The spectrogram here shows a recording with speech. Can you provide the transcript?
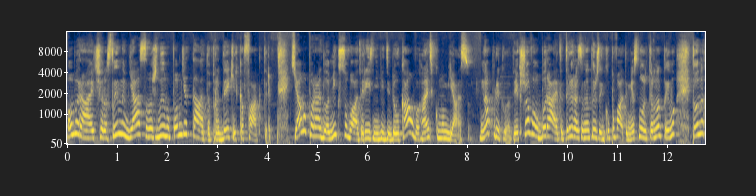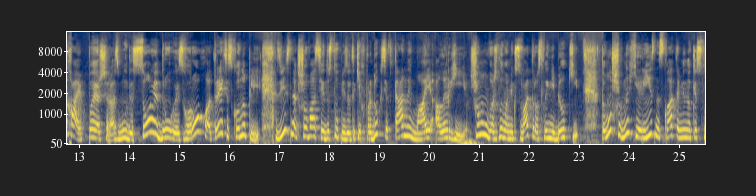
Обираючи рослинне м'ясо, важливо пам'ятати про декілька факторів. Я би порадила міксувати різні види білка у веганському м'ясу. Наприклад, якщо ви обираєте три рази на тиждень купувати м'ясну альтернативу, то нехай перший раз буде з сою, другий з гороху, а третій з коноплі. Звісно, якщо у вас є доступність до таких продуктів та немає алергії. Чому важливо міксувати рослинні білки? Тому що в них є різний склад амінокислот,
